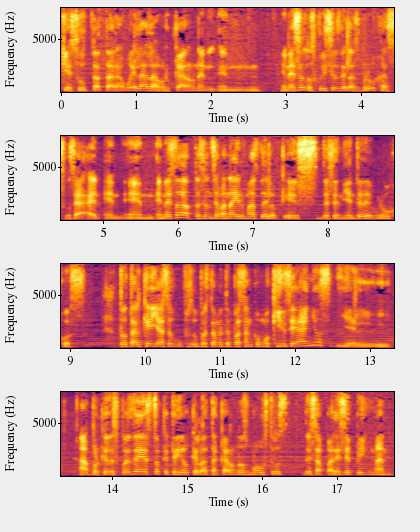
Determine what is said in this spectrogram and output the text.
que su tatarabuela la ahorcaron en, en esos los juicios de las brujas. O sea, en, en, en, esta adaptación se van a ir más de lo que es descendiente de brujos. Total que ya su- supuestamente pasan como 15 años y el... Ah, porque después de esto que te digo que lo atacaron los monstruos, desaparece Pigman,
